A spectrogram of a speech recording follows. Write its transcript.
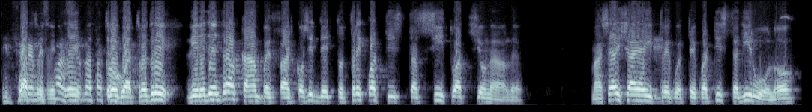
Il fermo spazio 4-3-3, sull'attaccante. 3-4-3, viene dentro al campo e fa il cosiddetto trequartista situazionale. Ma se c'hai il tre- trequartista di ruolo,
